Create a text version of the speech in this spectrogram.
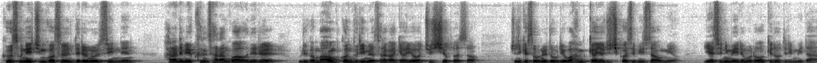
그 손에 쥔 것을 내려놓을 수 있는 하나님의 큰 사랑과 은혜를 우리가 마음껏 누리며 살아가게 하여 주시옵소서. 주님께서 오늘도 우리와 함께하여 주실 것을 믿사오며 예수님의 이름으로 기도드립니다.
